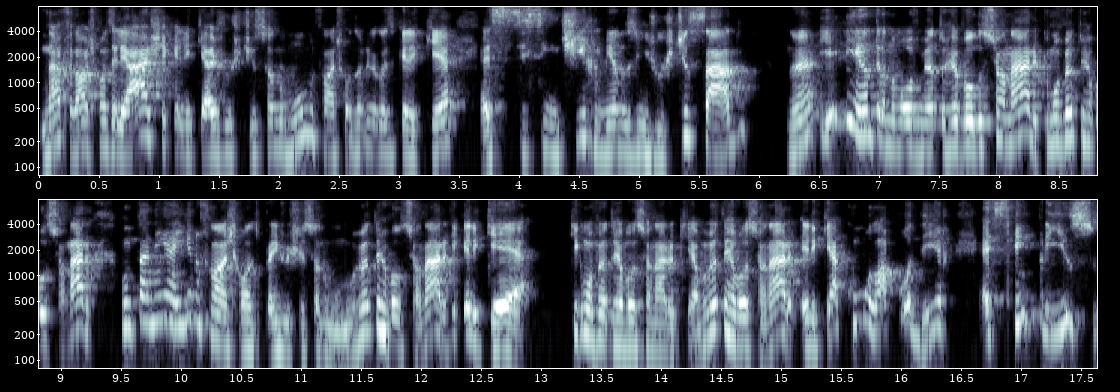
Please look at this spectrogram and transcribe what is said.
na final das contas, ele acha que ele quer a justiça no mundo, no final das contas, a única coisa que ele quer é se sentir menos injustiçado, né? E ele entra no movimento revolucionário, que o movimento revolucionário não está nem aí, no final das contas, para a injustiça no mundo. O movimento revolucionário, o que, que ele quer? O que, que o movimento revolucionário quer? O movimento revolucionário, ele quer acumular poder. É sempre isso.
